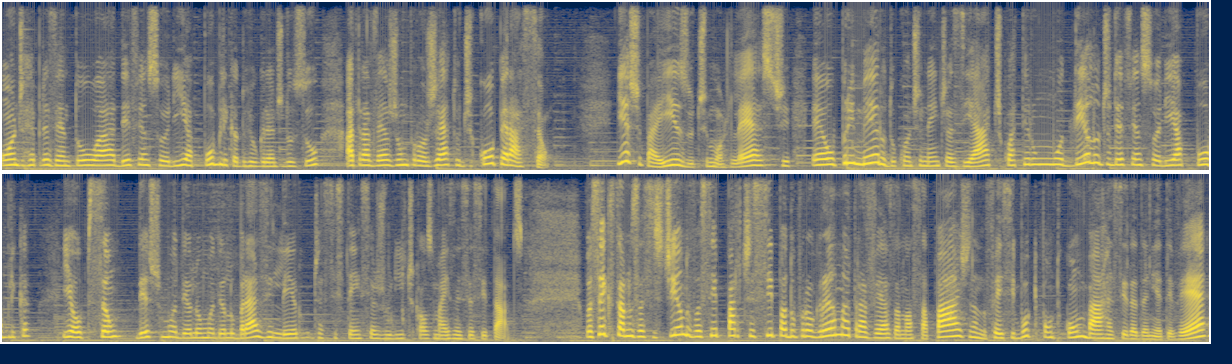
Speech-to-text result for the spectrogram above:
onde representou a Defensoria Pública do Rio Grande do Sul através de um projeto de cooperação. E este país, o Timor-Leste, é o primeiro do continente asiático a ter um modelo de defensoria pública e a opção deste modelo é o modelo brasileiro de assistência jurídica aos mais necessitados. Você que está nos assistindo, você participa do programa através da nossa página no facebook.com.br Cidadania TVE.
